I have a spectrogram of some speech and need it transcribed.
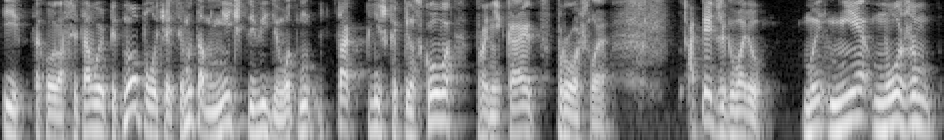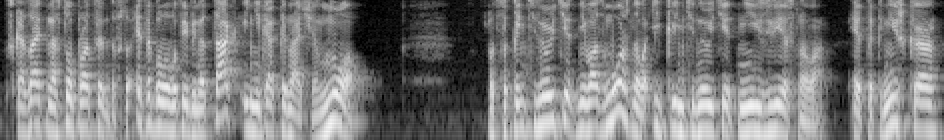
и такое у нас световое пятно получается, мы там нечто видим. Вот так книжка Пинского проникает в прошлое. Опять же говорю, мы не можем сказать на 100%, что это было вот именно так и никак иначе, но вот континуитет невозможного и континуитет неизвестного эта книжка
